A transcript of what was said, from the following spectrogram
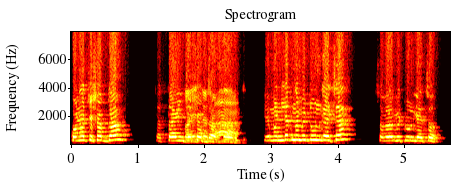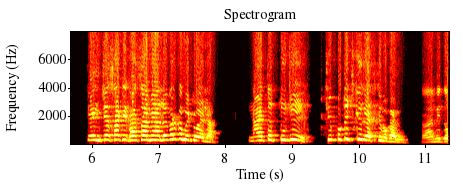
कोणाचे शब्द? त्या ताईंचे शब्द. ते म्हणलेत ना मिटवून घ्यायचं? सगळं मिटवून घ्यायचं. त्यांच्यासाठी खास आम्ही आलो बरं का मिटवायला. नाही तर तुझी चिपुटीच केली असती बघा आम्ही. आम्ही दो-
